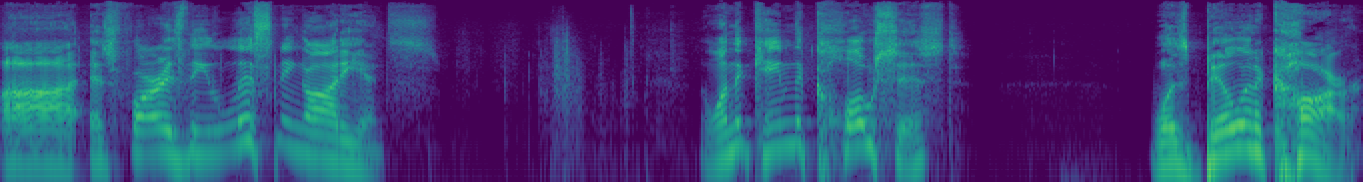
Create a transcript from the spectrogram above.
uh, as far as the listening audience, the one that came the closest was Bill in a car,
